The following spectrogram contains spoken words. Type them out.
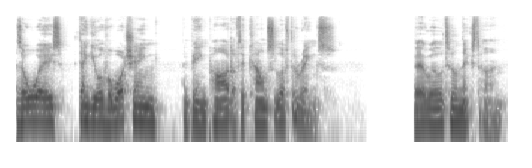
As always, thank you all for watching and being part of the Council of the Rings. Farewell till next time.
